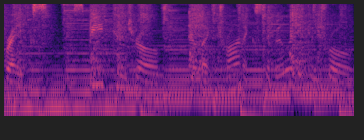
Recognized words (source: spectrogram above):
brakes, speed control, electronic stability control,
